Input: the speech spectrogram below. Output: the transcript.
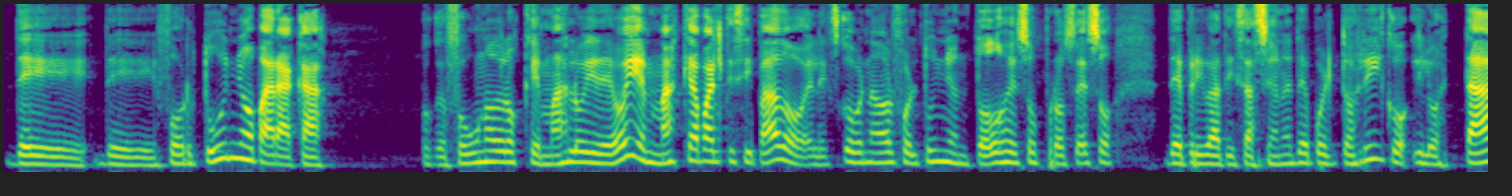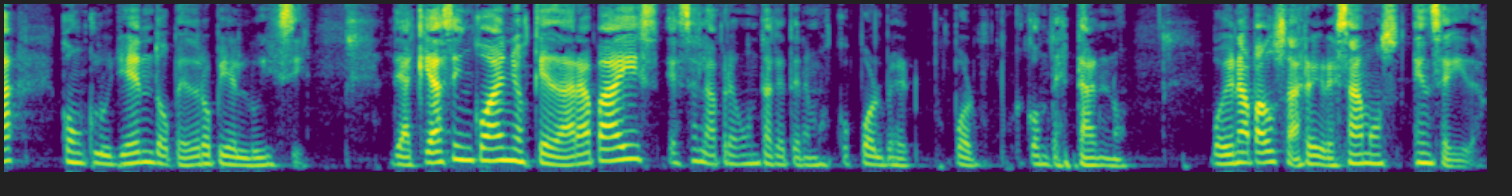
de, de Fortuño para acá porque fue uno de los que más lo ideó y el más que ha participado, el ex gobernador Fortuño, en todos esos procesos de privatizaciones de Puerto Rico y lo está concluyendo Pedro Pierluisi. De aquí a cinco años, ¿quedará país? Esa es la pregunta que tenemos por, ver, por contestarnos. Voy a una pausa, regresamos enseguida.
